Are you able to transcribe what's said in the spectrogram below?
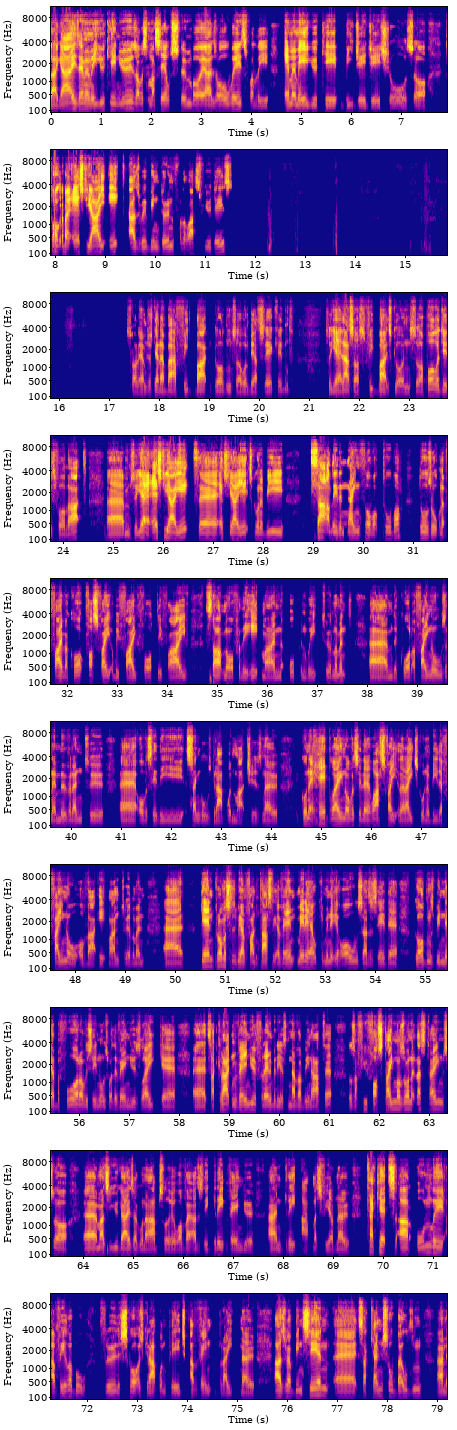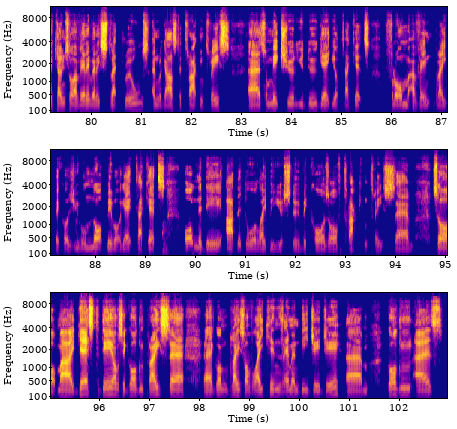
So, guys, MMA UK News. Obviously, myself, Stoomboy, as always, for the MMA UK BJJ show. So, talking about SGI 8, as we've been doing for the last few days. Sorry, I'm just getting a bit of feedback, Gordon, so I won't be a second. So yeah, that's us. Feedback's gone. So apologies for that. Um, so yeah, SGI 8. Uh, SGI 8 is going to be Saturday, the 9th of October. Doors open at five o'clock. First fight will be 5:45, starting off with the eight-man open weight tournament, um, the quarterfinals, and then moving into uh, obviously the singles grappling matches. Now, going to headline, obviously the last fight of the night is going to be the final of that eight-man tournament. Uh, Again, promises to be a fantastic event. Maryhill Community Halls, as I said, uh, Gordon's been there before. Obviously, knows what the venue is like. Uh, uh, it's a cracking venue for anybody that's never been at it. There's a few first timers on it this time, so um, as you guys are going to absolutely love it. As I say, great venue and great atmosphere. Now, tickets are only available through the Scottish Grappling page Eventbrite. Now, as we've been saying, uh, it's a council building, and the council have very, very strict rules in regards to track and trace. Uh, so make sure you do get your tickets from Eventbrite because you will not be able to get tickets on the day at the door like we used to because of track and trace. Um, so my guest today, obviously Gordon Price, uh, uh, Gordon Price of Lycans MNBJJ. Um, Gordon is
